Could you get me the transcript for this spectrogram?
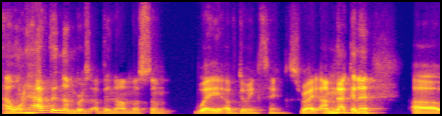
I won't have the numbers of the non-Muslim way of doing things, right? I'm not going to uh,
